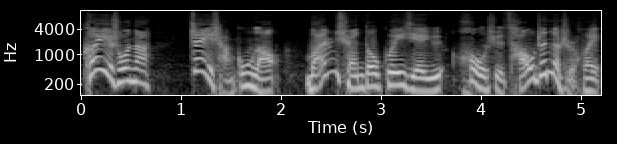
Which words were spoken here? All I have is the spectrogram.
可以说呢，这场功劳完全都归结于后续曹真的指挥。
